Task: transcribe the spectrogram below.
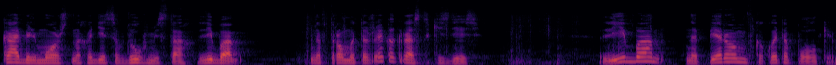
Кабель может находиться в двух местах. Либо на втором этаже как раз таки здесь. Либо на первом в какой-то полке.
